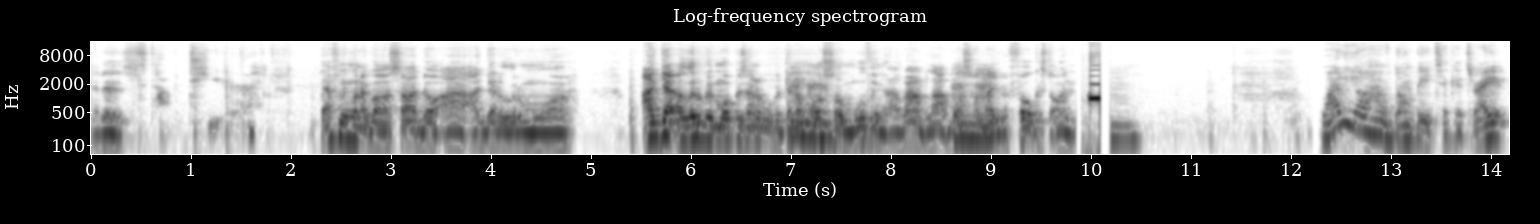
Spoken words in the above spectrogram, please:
it is It's top tier. definitely when i go outside though i, I get a little more i get a little bit more presentable but then Mhm. i'm also moving around a lot more so i'm not Mhm. even focused on Why do y'all have don't bait tickets, right?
